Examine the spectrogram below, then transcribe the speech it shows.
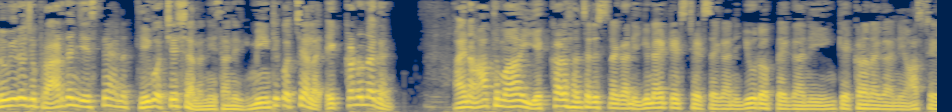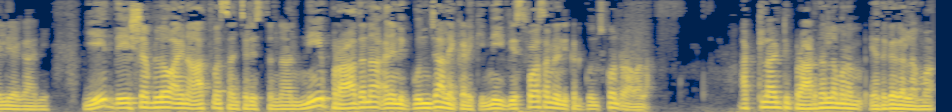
నువ్వు ఈరోజు ప్రార్థన చేస్తే ఆయన తిరిగి వచ్చేసేయాల నీ సన్నిధికి? మీ ఇంటికి వచ్చేయాలా? ఎక్కడున్నా గాని. ఆయన ఆత్మ ఎక్కడ సంచరిస్తున్నా గానీ యునైటెడ్ స్టేట్సే గానీ యూరోపే గానీ ఇంకెక్కడైనా గానీ ఆస్ట్రేలియా గానీ ఏ దేశంలో ఆయన ఆత్మ సంచరిస్తున్నా నీ ప్రార్థన ఆయనని గుంజాలి ఇక్కడికి నీ విశ్వాసం నేను ఇక్కడ గుంజుకొని రావాలా? అట్లాంటి ప్రార్థనలో మనం ఎదగగలమా?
